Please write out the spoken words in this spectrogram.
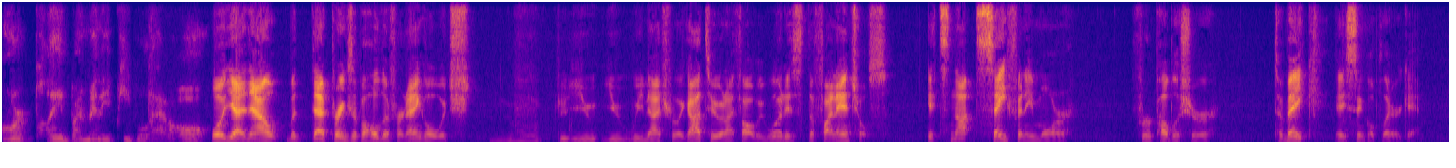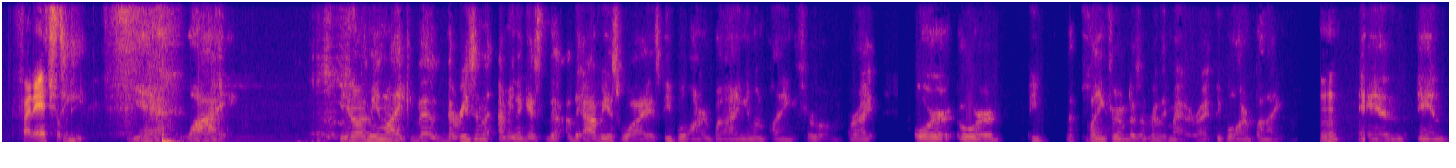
aren't played by many people at all. Well, yeah, now, but that brings up a whole different angle, which you you we naturally got to, and I thought we would, is the financials. It's not safe anymore for a publisher to make a single player game financially. See, yeah, why? You know what I mean? Like the the reason. I mean, I guess the the obvious why is people aren't buying them and playing through them, right? Or or people playing through them doesn't really matter, right? People aren't buying them, Mhm. and and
